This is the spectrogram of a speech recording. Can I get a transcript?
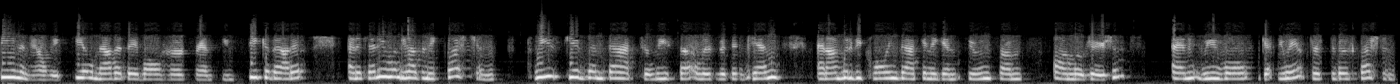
seen and how they feel now that they've all heard Francine speak about it. And if anyone has any questions, please give them back to Lisa, Elizabeth, and Kim. And I'm going to be calling back in again soon from on location, and we will get you answers to those questions.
